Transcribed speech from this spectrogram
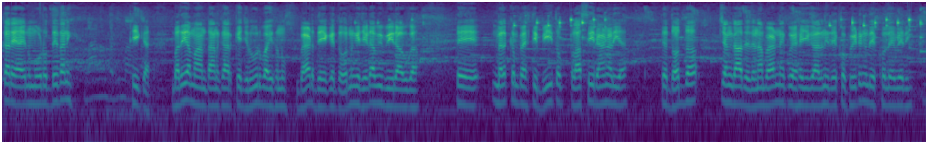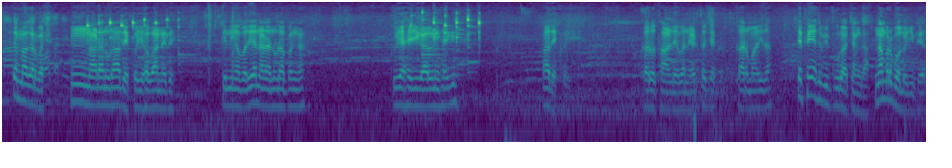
ਘਰੇ ਆਏ ਨੂੰ ਮੋੜ ਉੱਦੇ ਤਾਂ ਨਹੀਂ? ਨਾ ਨਾ ਬੜੀ ਮਾਨ ਠੀਕ ਆ। ਵਧੀਆ ਮਾਨਤਾਨ ਕਰਕੇ ਜਰੂਰ ਬਾਈ ਤੁਹਾਨੂੰ ਬੈਠ ਦੇ ਕੇ ਤੋਰਨਗੇ ਜਿਹੜਾ ਵੀ ਵੀਰ ਆਊਗਾ। ਤੇ ਮਿਲਕ ਕੰਪੈਸਿਟੀ 20 ਤੋਂ ਪਲੱਸ ਹੀ ਰਹਿਣ ਵਾਲੀ ਆ। ਤੇ ਦੁੱਧ ਚੰਗਾ ਦੇ ਦੇਣਾ ਬੈਠ ਨੇ ਕੋਈ ਇਹੋ ਜੀ ਗੱਲ ਨਹੀਂ। ਦੇਖੋ ਫੀਟਿੰਗ ਦੇਖੋ ਲੇਵੇ ਦੀ। ਤੇ ਮਗਰ ਬੱਚ ਹੂੰ ਨਾੜਾ ਨੂੜਾ ਦੇਖੋ ਜੀ ਹਵਾਨੇ ਤੇ। ਕਿੰਨੀਆਂ ਵਧੀਆ ਨਾੜਾ ਨੂੜਾ ਪਈਆਂ। ਕੋਈ ਇਹੋ ਜੀ ਗੱਲ ਨਹੀਂ ਹੈਗੀ। ਆ ਦੇਖੋ ਜੀ। ਕਰੋ ਥਾਣ ਲੇਵਾ ਨੇੜ ਤੋਂ ਚੈੱਕ। ਕਰਮ ਵਾਲੀ ਦਾ। ਤੇ ਫੇਸ ਵੀ ਪੂਰਾ ਚੰਗਾ। ਨੰਬਰ ਬੋਲੋ ਜੀ ਫਿਰ।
